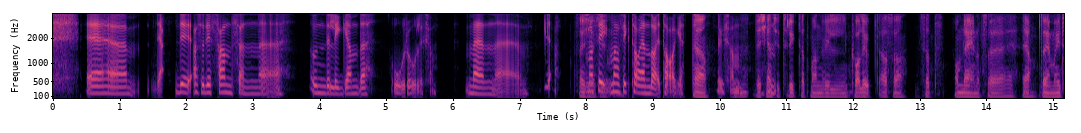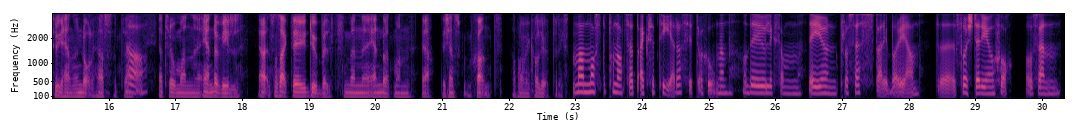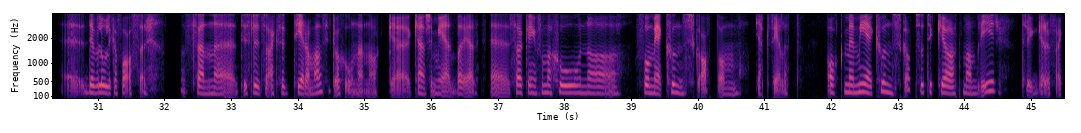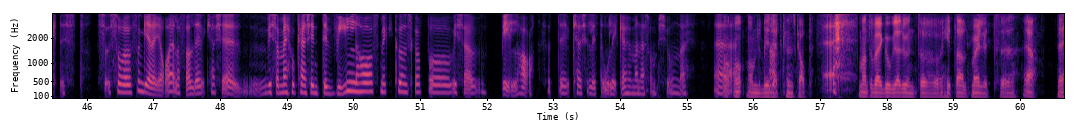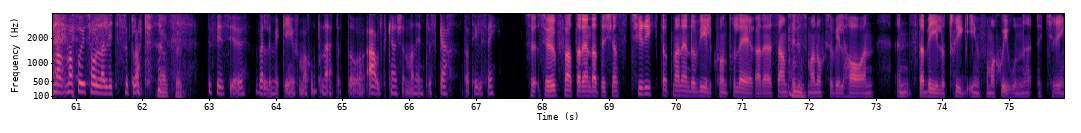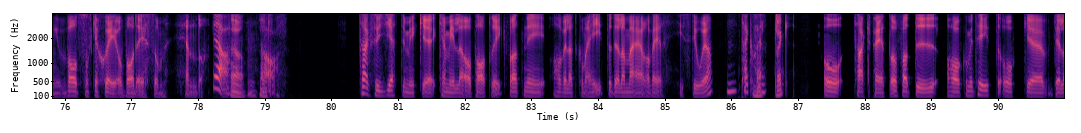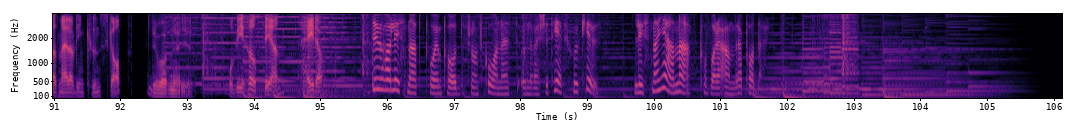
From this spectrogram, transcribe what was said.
eh, ja, det, alltså det fanns en eh, underliggande oro liksom. Men eh, ja, man fick, ju... man fick, ta en dag i taget. Ja, liksom. Det känns ju tryggt att man vill kolla upp det. Alltså, så att om det är något så ja, då är man ju trygg i händerna ändå. Alltså att, ja. Jag tror man ändå vill, ja, som sagt det är ju dubbelt, men ändå att man, ja, det känns skönt att man vill kolla upp det. Liksom. Man måste på något sätt acceptera situationen och det är ju liksom, det är ju en process där i början. Eh, först är det ju en chock och sen, eh, det är väl olika faser. Sen eh, till slut så accepterar man situationen och kanske mer börjar söka information och få mer kunskap om hjärtfelet. Och med mer kunskap så tycker jag att man blir tryggare faktiskt. Så, så, fungerar jag i alla fall. Det kanske, vissa människor kanske inte vill ha så mycket kunskap och vissa vill ha. Så det är kanske lite olika hur man är som person där. Om, om det blir ja. rätt kunskap. så man inte börjar googla runt och hitta allt möjligt. Ja, man, man, får ju sålla lite såklart. Ja, precis. Det finns ju väldigt mycket information på nätet och allt kanske man inte ska ta till sig. Så, så jag uppfattar ändå att det känns tryggt att man ändå vill kontrollera det samtidigt Mm. som man också vill ha en, en stabil och trygg information kring vad som ska ske och vad det är som händer. Ja, Ja, Mm. ja. Tack så jättemycket Camilla och Patrik för att ni har velat komma hit och dela med er av er historia. mm, tack själv. Mm, tack. Och tack Peter för att du har kommit hit och eh, delat med dig av din kunskap. Det var ett nöje. Och vi hörs igen. Hej då! Du har lyssnat på en podd från Skånes universitetssjukhus. Lyssna gärna på våra andra poddar.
